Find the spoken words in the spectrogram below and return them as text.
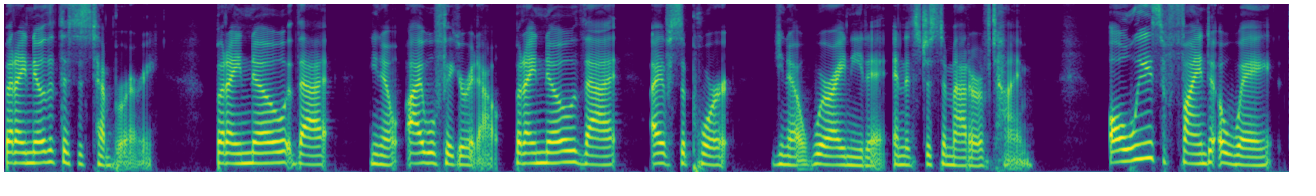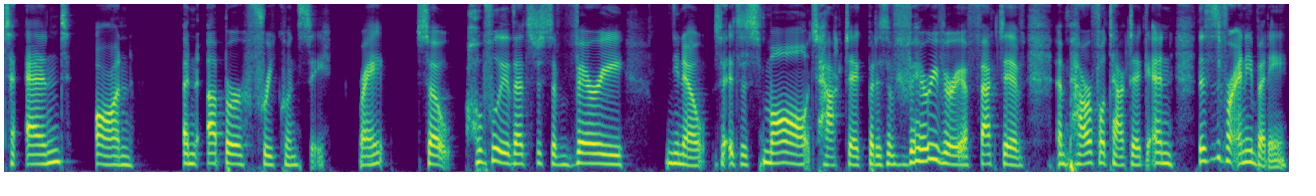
But I know that this is temporary. But I know that, you know, I will figure it out. But I know that I have support, you know, where I need it. And it's just a matter of time. Always find a way to end on an upper frequency, right? So hopefully that's just a very you know, it's a small tactic, but it's a very, very effective and powerful tactic. And this is for anybody.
